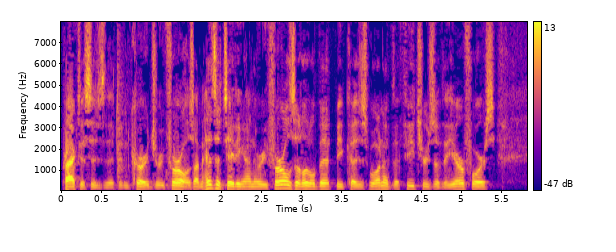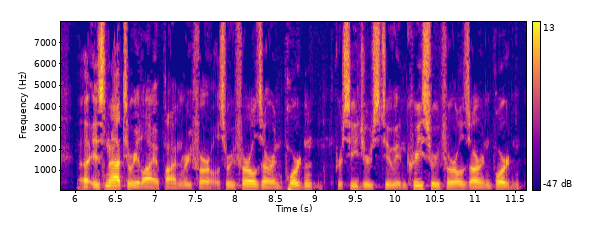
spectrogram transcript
practices that encourage referrals. I'm hesitating on the referrals a little bit because one of the features of the Air Force uh, is not to rely upon referrals. Referrals are important. Procedures to increase referrals are important.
